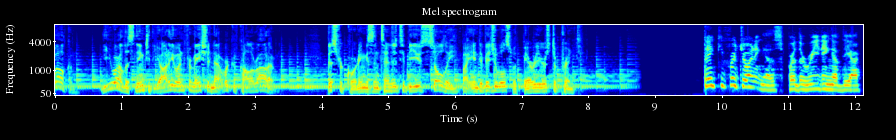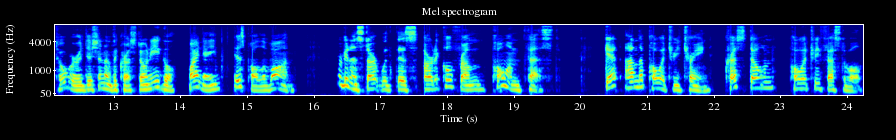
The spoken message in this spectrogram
Welcome. You are listening to the Audio Information Network of Colorado. This recording is intended to be used solely by individuals with barriers to print. Thank you for joining us for the reading of the October edition of the Crestone Eagle. My name is Paula Vaughn. We're going to start with this article from Poem Fest. Get on the Poetry Train, Crestone Poetry Festival.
